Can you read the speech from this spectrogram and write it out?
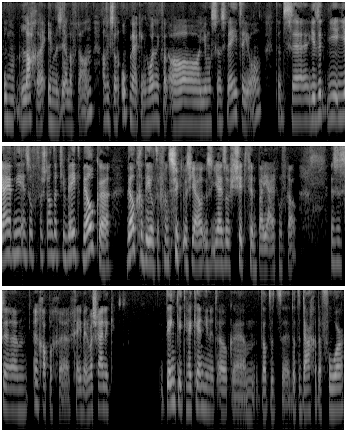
om lachen in mezelf dan. Als ik zo'n opmerking hoor, dan denk ik van, oh, je moest eens weten, joh. Dat uh, je zit, jij hebt niet eens zoveel verstand dat je weet welke, welk gedeelte van de cyclus jou, jij zo shit vindt bij je eigen vrouw. Dus het is um, een grappig uh, gegeven. En waarschijnlijk, denk ik, herken je het ook, um, dat, het, dat de dagen daarvoor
